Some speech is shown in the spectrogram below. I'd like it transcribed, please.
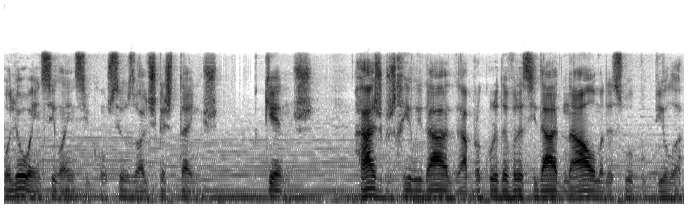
olhou-a em silêncio com os seus olhos castanhos, pequenos, rasgos de realidade à procura da veracidade na alma da sua pupila.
